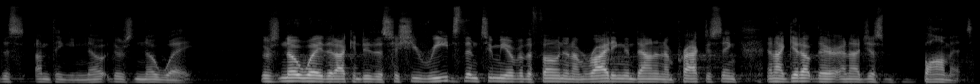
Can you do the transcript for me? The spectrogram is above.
this, I'm thinking, No, there's no way. There's no way that I can do this. So she reads them to me over the phone, and I'm writing them down and I'm practicing. And I get up there and I just bomb it.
